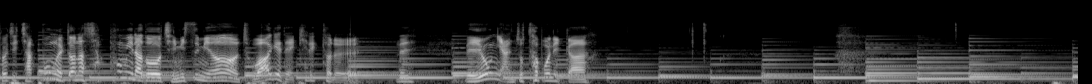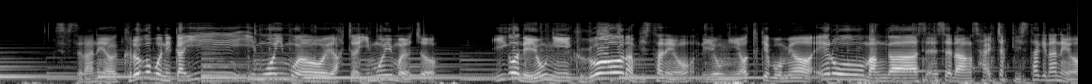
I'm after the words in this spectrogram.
솔직히 작품을 떠나서 작품이라도 재밌으면 좋아하게 돼 캐릭터를 근데 내용이 안 좋다 보니까 씁쓸하네요. 그러고 보니까 이 이모 이모 약자 이모 이모였죠. 이거 내용이 그거랑 비슷하네요. 내용이 어떻게 보면 에로 망가 센세랑 살짝 비슷하긴 하네요.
